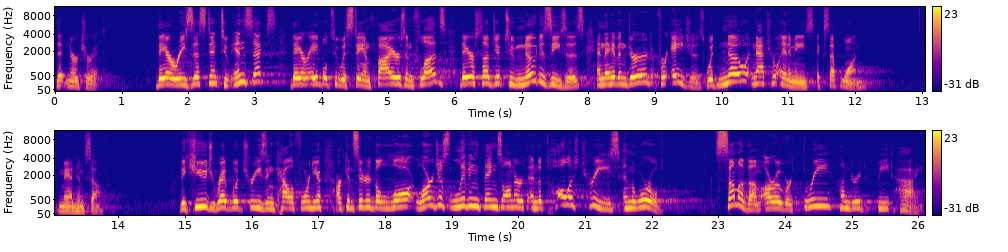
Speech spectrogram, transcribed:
that nurture it. They are resistant to insects. They are able to withstand fires and floods. They are subject to no diseases, and they have endured for ages with no natural enemies except one man himself. The huge redwood trees in California are considered the largest living things on earth and the tallest trees in the world. Some of them are over 300 feet high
